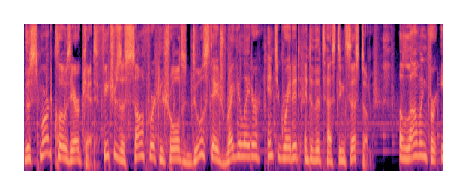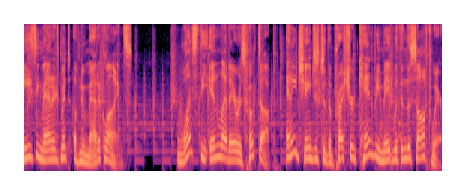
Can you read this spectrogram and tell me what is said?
The Smart Close Air Kit features a software-controlled dual-stage regulator integrated into the testing system, allowing for easy management of pneumatic lines. Once the inlet air is hooked up, any changes to the pressure can be made within the software,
